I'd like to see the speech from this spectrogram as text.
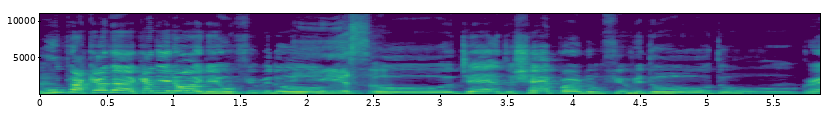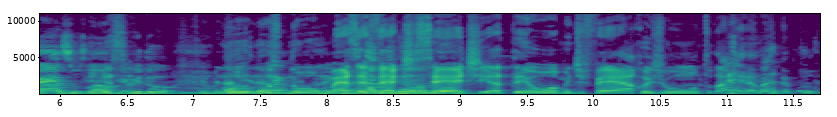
Um pra cada, cada herói, né? O filme do. Isso. Do, Je- do Shepard, o filme do. do Grassus, lá, o filme do. da o- Miranda. No da Mass Effect Miranda. 7 ia ter o Homem de Ferro junto. Ah, é, vai ter tudo.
